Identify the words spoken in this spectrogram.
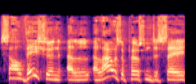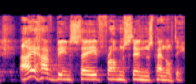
salvation al- allows a person to say, I have been saved from sin's penalty.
